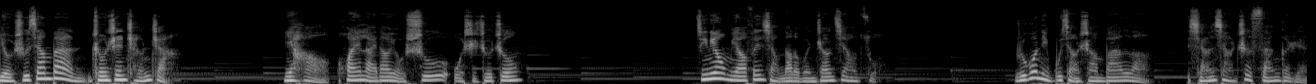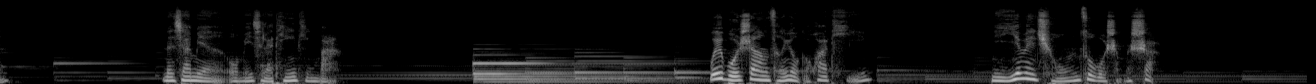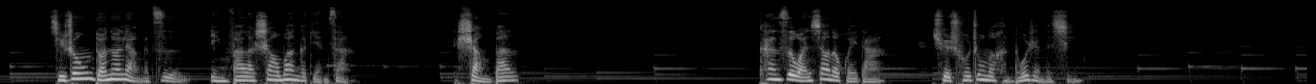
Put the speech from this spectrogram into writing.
有书相伴，终身成长。你好，欢迎来到有书，我是周周。今天我们要分享到的文章叫做《如果你不想上班了，想想这三个人》。那下面我们一起来听一听吧。微博上曾有个话题：“你因为穷做过什么事儿？”其中短短两个字引发了上万个点赞。上班，看似玩笑的回答，却戳中了很多人的心。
